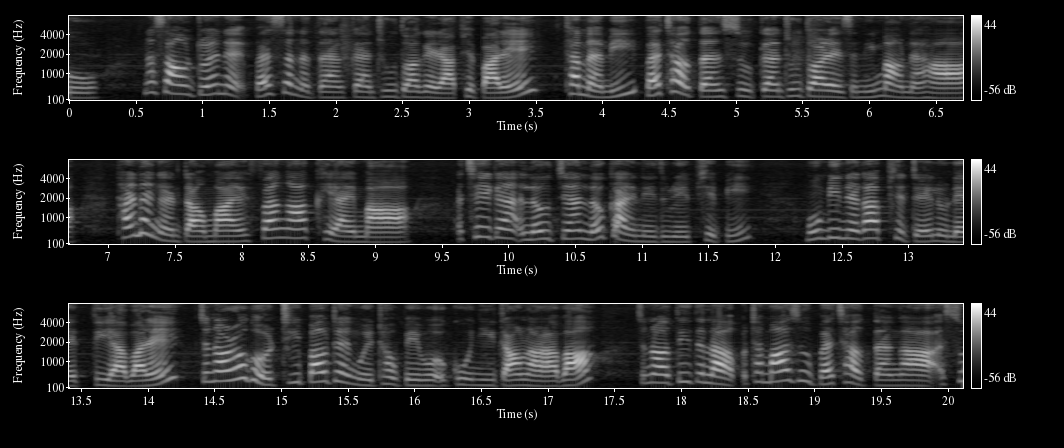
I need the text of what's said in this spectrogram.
ကိုနှစ်ဆောင်တွဲနဲ့ဘတ်12တန်းကန်ထူးသွားခဲ့တာဖြစ်ပါတယ်။ ထပ်မံပြီးဘတ်6တန်းစုကန်ထူးသွားတဲ့ဇနီးမောင်နှံဟာထိုင်းနိုင်ငံတောင်ပိုင်းဖန်ငါခရိုင်မှာအခြေခံအလုပ်ကျန်းလုပ်ကင်နေသူတွေဖြစ်ပြီးမွန်ပြည်နယ်ကဖြစ်တယ်လို့လည်းသိရပါတယ်။ကျွန်တော်တို့ကိုထီပေါက်တဲ့ငွေထုတ်ပေးဖို့အကူအညီတောင်းလာတာပါ။ကျွန်တော်သိသလောက်ပထမစုဘတ်6တန်းကအစု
